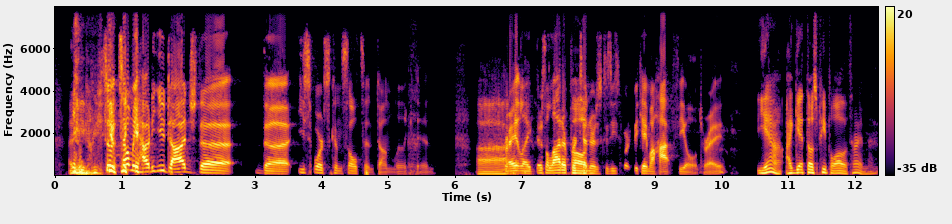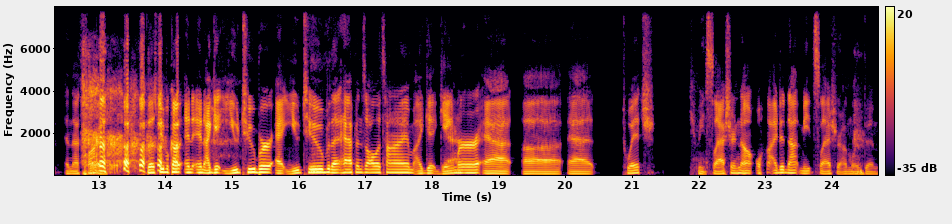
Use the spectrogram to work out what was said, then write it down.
I think So tell me, how do you dodge the the esports consultant on LinkedIn? uh, right? Like, there's a lot of oh. pretenders because esports became a hot field, right? Yeah, I get those people all the time, and that's fine. those people come and, and I get YouTuber at YouTube that happens all the time. I get gamer at uh at Twitch. You mean Slasher? No, I did not meet Slasher on LinkedIn.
